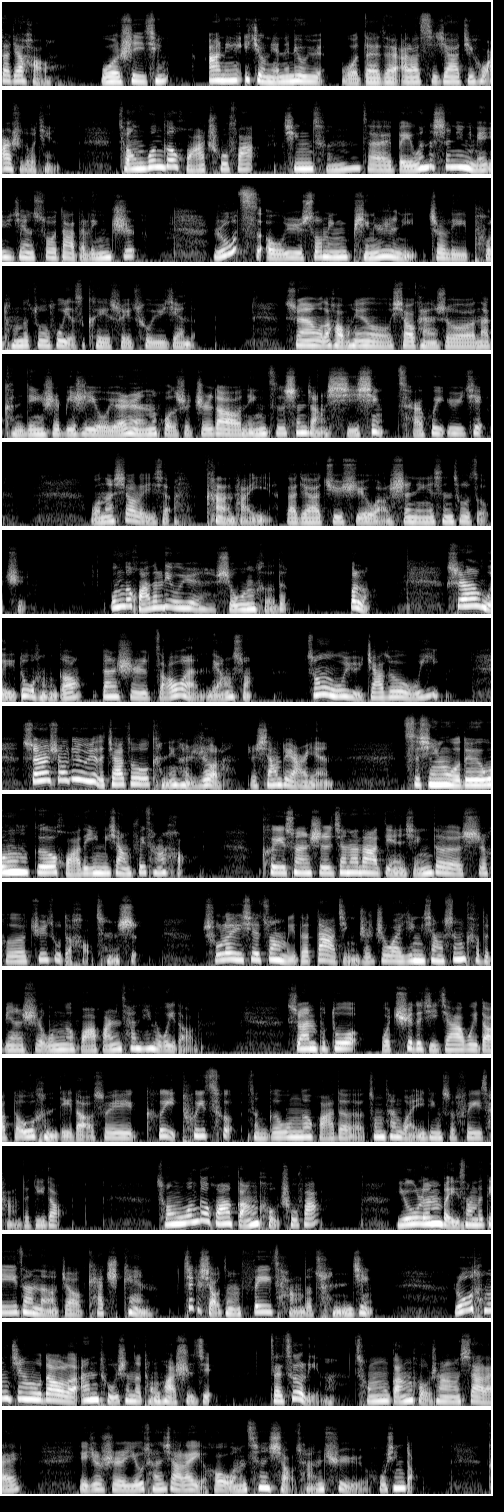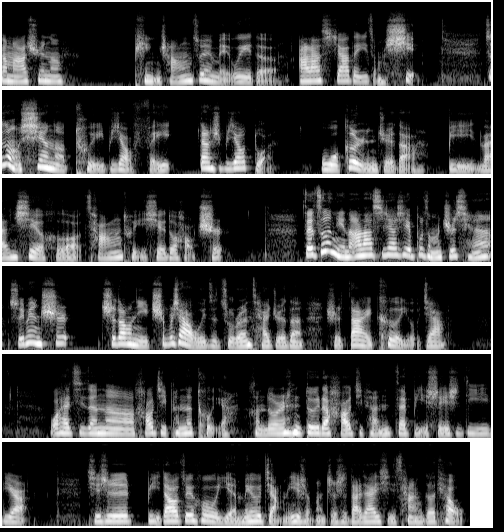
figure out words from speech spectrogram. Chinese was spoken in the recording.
大家好，我是易清。二零一九年的六月，我待在阿拉斯加几乎二十多天，从温哥华出发，清晨在北温的森林里面遇见硕大的灵芝。如此偶遇，说明平日里这里普通的住户也是可以随处遇见的。虽然我的好朋友笑侃说，那肯定是必是有缘人，或者是知道灵芝生长习性才会遇见。我呢笑了一下，看了他一眼。大家继续往森林深处走去。温哥华的六月是温和的，不冷。虽然纬度很高，但是早晚凉爽。中午与加州无异。虽然说六月的加州肯定很热了，这相对而言，此行我对温哥华的印象非常好。可以算是加拿大典型的适合居住的好城市。除了一些壮美的大景致之外，印象深刻的便是温哥华华人餐厅的味道了。虽然不多，我去的几家味道都很地道，所以可以推测，整个温哥华的中餐馆一定是非常的地道。从温哥华港口出发，游轮北上的第一站呢叫 Catch Can，这个小镇非常的纯净，如同进入到了安徒生的童话世界。在这里呢，从港口上下来，也就是游船下来以后，我们乘小船去湖心岛，干嘛去呢？品尝最美味的阿拉斯加的一种蟹。这种蟹呢，腿比较肥，但是比较短。我个人觉得比蓝蟹和长腿蟹都好吃。在这里呢，阿拉斯加蟹不怎么值钱，随便吃，吃到你吃不下为止，主人才觉得是待客有加。我还记得呢好几盆的腿啊，很多人 堆了好几盆，在比谁是第一、第二。其实比到最后也没有奖励什么，只是大家一起唱歌跳舞。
